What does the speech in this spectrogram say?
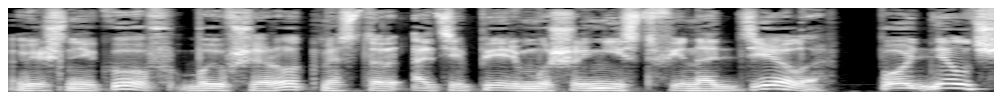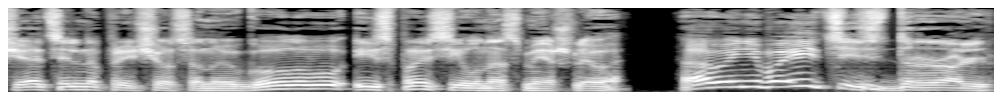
Вишняков, бывший ротмистер, а теперь машинист финотдела, поднял тщательно причесанную голову и спросил насмешливо. «А вы не боитесь, дроль?»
